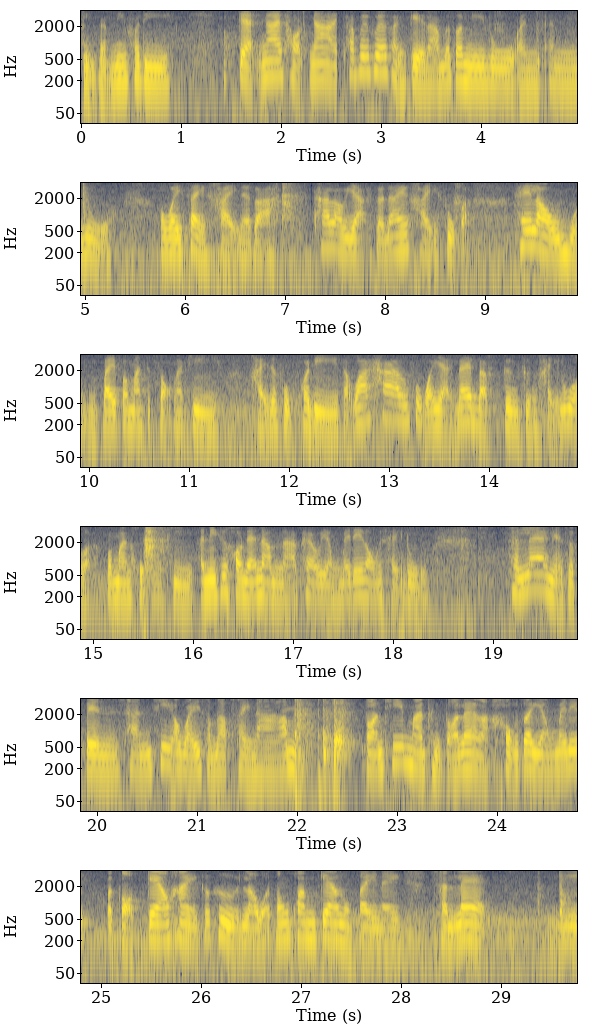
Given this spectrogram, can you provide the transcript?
นี่แบบนี้พอดี แกะง่ายถอดง่าย ถ้าเพื่อนๆสังเกตนะมันจะมีรูอันอันนี้อยู่ เอาไว้ใส่ไข่นะจ๊ะถ้าเราอยากจะได้ไข่สุกอะให้เราหมุนไปประมาณ 12 นาที ไข่จะสุกพอดี แต่ว่าถ้ารู้สึกว่าอยากได้แบบกึ่งกึ่งๆไข่ลวกอะประมาณ 6 นาที อันนี้คือเขาแนะนำนะแพลยังไม่ได้ลองใช้ดู ชั้นแรกเนี่ยจะเป็นชั้นที่เอาไว้สำหรับใส่น้ำตอนที่มาถึงตอนแรกอะ่ะเขาจะยังไม่ได้ประกอบแก้วให้ก็คือเราอะต้องคว่ำแก้วลงไปในชั้นแรกนี้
